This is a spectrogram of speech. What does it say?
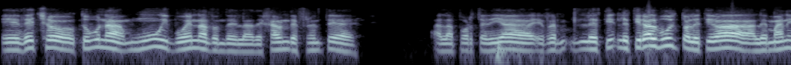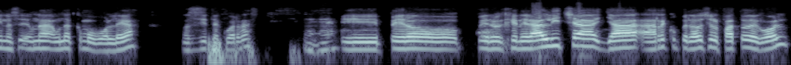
eh, de hecho, tuvo una muy buena donde la dejaron de frente a, la portería. Le, tiró al bulto, le tiró a Alemania, no sé, una, una como volea. No sé si te acuerdas. Eh, pero, pero en general, Licha ya ha recuperado su olfato de gol.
